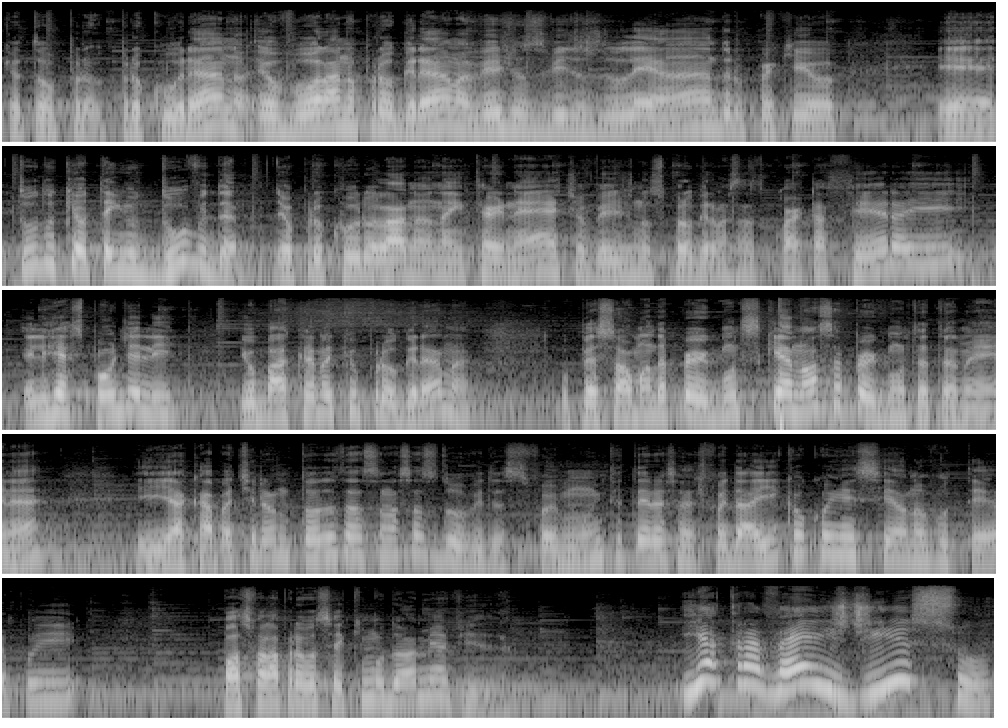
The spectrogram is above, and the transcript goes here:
que eu estou procurando, eu vou lá no programa, vejo os vídeos do Leandro, porque eu, é, tudo que eu tenho dúvida, eu procuro lá na, na internet, eu vejo nos programas na quarta-feira e ele responde ali. E o bacana é que o programa, o pessoal manda perguntas que é a nossa pergunta também, né? E acaba tirando todas as nossas dúvidas. Foi muito interessante. Foi daí que eu conheci a Novo Tempo e posso falar para você que mudou a minha vida. E através disso,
